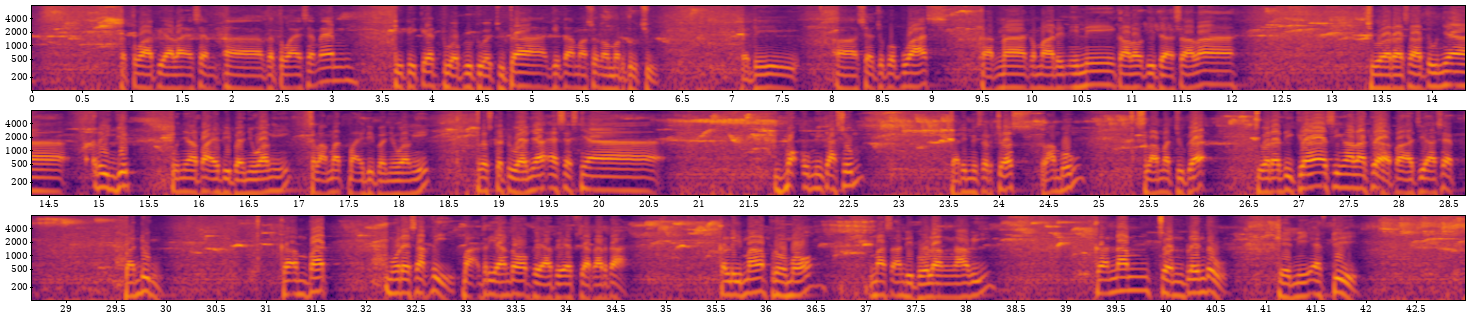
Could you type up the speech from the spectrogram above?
Ketua piala SM, uh, eh, ketua SMM di tiket 22 juta kita masuk nomor 7 jadi uh, saya cukup puas karena kemarin ini kalau tidak salah juara satunya Ringgit punya Pak Edi Banyuwangi. Selamat Pak Edi Banyuwangi. Terus keduanya SS-nya Mpok Umi Kasum dari Mr. Jos Lambung. Selamat juga. Juara tiga Singalaga Pak Haji Asep Bandung. Keempat Mure Sakti Pak Trianto BABF Jakarta. Kelima Bromo Mas Andi Bolang Ngawi. Keenam John Plento Denny FD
